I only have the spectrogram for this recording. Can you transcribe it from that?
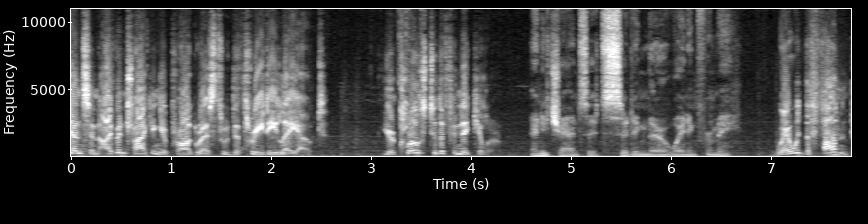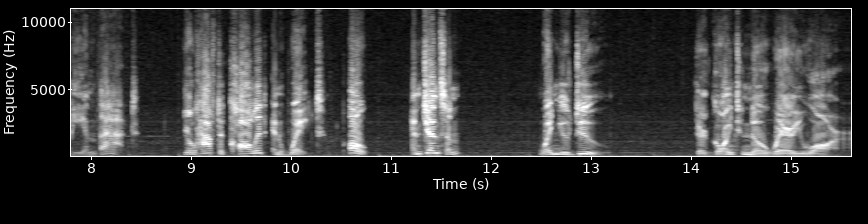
Jensen, I've been tracking your progress through the 3D layout. You're close to the funicular. Any chance it's sitting there waiting for me? Where would the fun be in that? You'll have to call it and wait. Oh, and Jensen, when you do, they're going to know where you are.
